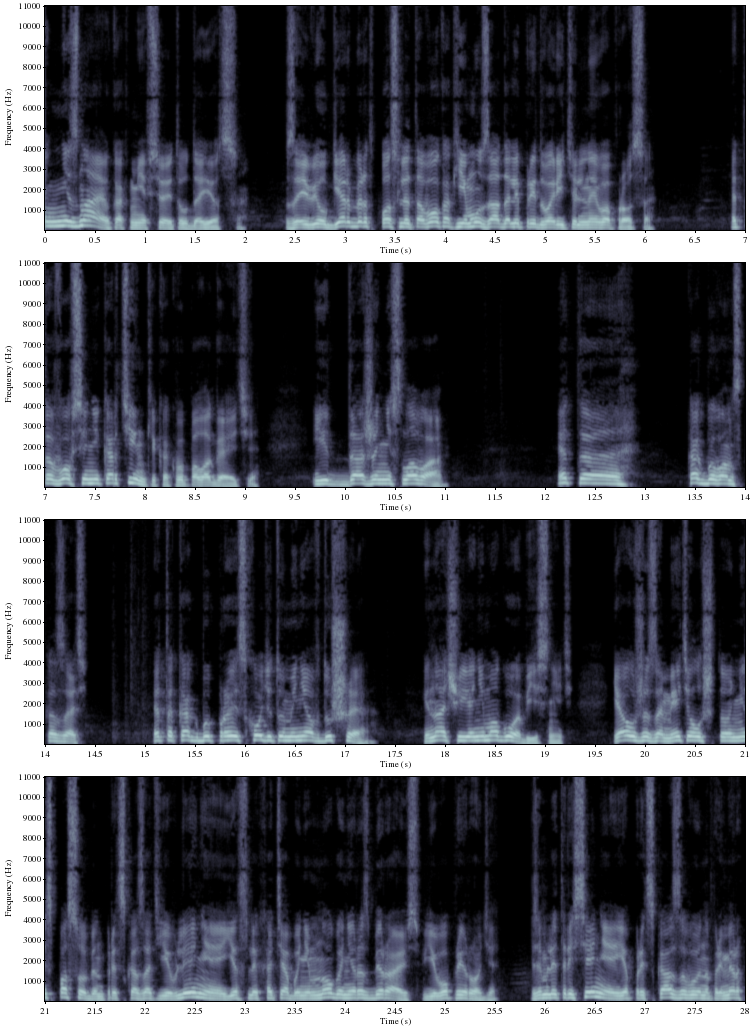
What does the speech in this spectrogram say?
не знаю, как мне все это удается», – заявил Герберт после того, как ему задали предварительные вопросы. «Это вовсе не картинки, как вы полагаете, и даже не слова. Это... как бы вам сказать? Это как бы происходит у меня в душе. Иначе я не могу объяснить. Я уже заметил, что не способен предсказать явление, если хотя бы немного не разбираюсь в его природе. Землетрясение я предсказываю, например,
